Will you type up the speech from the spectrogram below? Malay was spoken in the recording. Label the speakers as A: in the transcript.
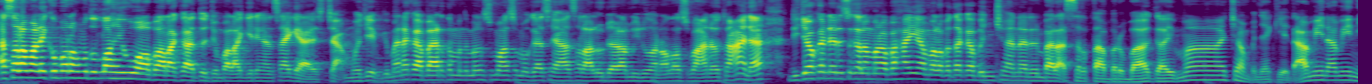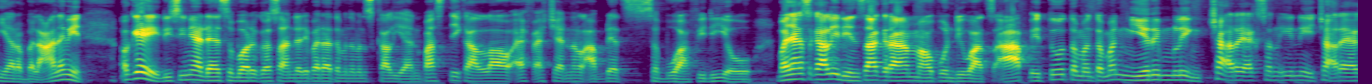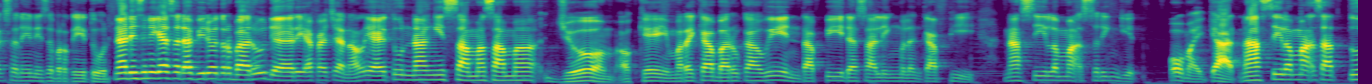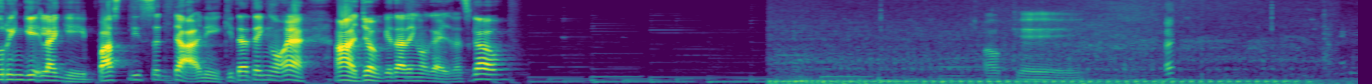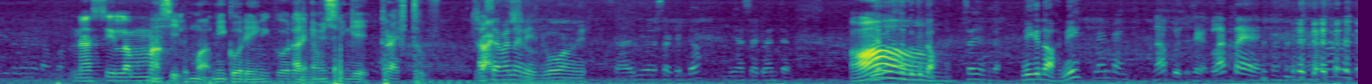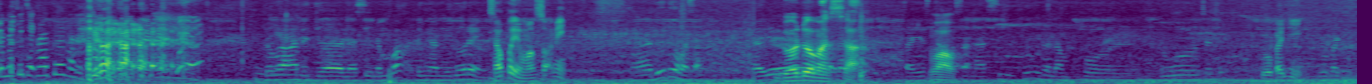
A: Assalamualaikum warahmatullahi wabarakatuh. Jumpa lagi dengan saya guys. Cak Mujib. Gimana kabar teman-teman semua? Semoga sehat selalu dalam lindungan Allah subhanahu wa ta'ala. Dijauhkan dari segala bahaya Malapetaka bencana dan balak Serta berbagai macam penyakit. Amin amin ya rabbal alamin. Oke di sini ada sebuah requestan daripada teman-teman sekalian. Pasti kalau FS Channel update sebuah video Banyak sekali di Instagram maupun di Whatsapp Itu teman-teman ngirim link. Cak reaction ini Cak reaction ini seperti itu. Nah di sini guys ada video terbaru dari FF Channel yaitu nangis sama-sama jom. Oke, mereka baru kawin tapi dah saling melengkapi. Nasi lemak seringgit. Oh my god, nasi lemak satu ringgit lagi. Pasti sedap nih. Kita tengok eh. Ah, jom kita tengok guys. Let's go. Oke.
B: Eh?
A: Nasi lemak.
B: Nasi lemak mi goreng,
A: Mi goreng.
B: RM RM1 drive thru.
C: Asal mana ni? Dua orang ni.
D: Saya asal Kedah, ni asal Kelantan.
A: Oh.
C: Yang mana satu Kedah?
D: Saya Kedah.
C: Ni Kedah. Ni?
E: Kelantan.
B: Kenapa tak cakap Kelantan?
E: Oh, kenapa cek Kelantan kan?
D: Diorang ada jual nasi lemak dengan mi goreng.
C: Siapa yang masak ni?
D: Uh, dua-dua masak. Saya
A: Dua-dua masak.
D: nasi. Saya
A: Wow.
D: masak nasi tu dalam pukul 2 macam tu.
C: Dua pagi.
D: 2 pagi.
